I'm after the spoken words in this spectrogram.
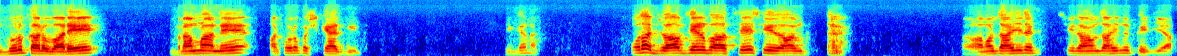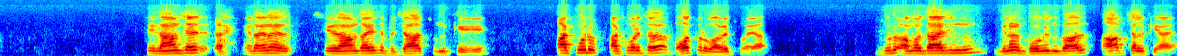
ਗੁਰੂ ਘਰ ਬਾਰੇ ਬ੍ਰਾਹਮਣਾਂ ਨੇ ਅਕਬਰ ਕੋ ਸ਼ਿਕਾਇਤ ਕੀਤੀ। ਠੀਕ ਹੈ ਨਾ? ਉਹਦਾ ਜਵਾਬ ਦੇਣ ਵਾਸਤੇ ਸ੍ਰੀ ਰਾਮ, ਅਮਰਦਾਸ ਜੀ ਨੇ ਸ੍ਰੀ ਰਾਮਦਾਸ ਜੀ ਨੂੰ ਭੇਜਿਆ। ਸ੍ਰੀ ਰਾਮ ਜੀ, ਇਹਨਾਂ ਨੇ ਸ੍ਰੀ ਰਾਮਦਾਸ ਜੀ ਦੇ ਵਿਚਾਰ ਸੁਣ ਕੇ ਅਕਬਰ ਅਕਬਰ ਦਾ ਬਹੁਤ ਪ੍ਰਭਾਵਿਤ ਹੋਇਆ। ਗੁਰੂ ਅਮਰਦਾਸ ਜੀ ਨੂੰ ਮਿਲਣ ਗੋਬਿੰਦਵਾਲ ਆਪ ਚੱਲ ਕੇ ਆਇਆ।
